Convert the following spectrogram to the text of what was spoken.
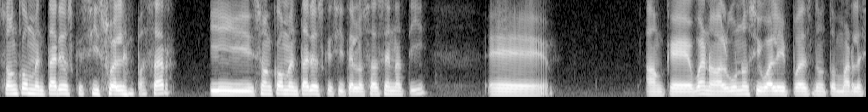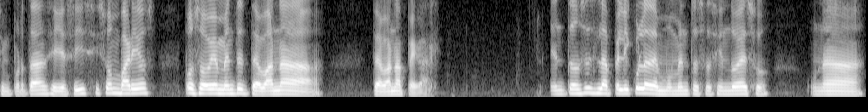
son comentarios que sí suelen pasar. Y son comentarios que si te los hacen a ti, eh, aunque bueno, algunos igual puedes no tomarles importancia y así, si son varios, pues obviamente te van a, te van a pegar. Entonces la película de momento está haciendo eso, una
